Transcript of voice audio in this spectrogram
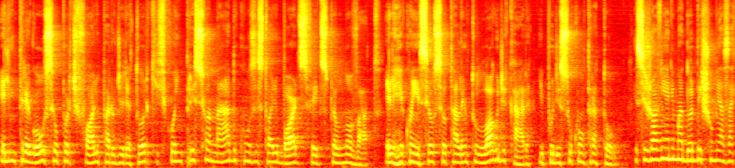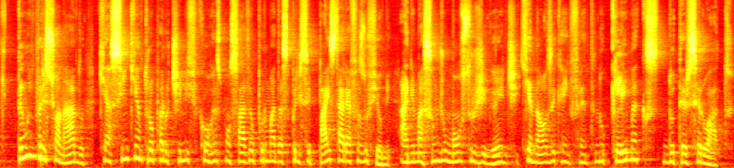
Ele entregou o seu portfólio para o diretor, que ficou impressionado com os storyboards feitos pelo novato. Ele reconheceu seu talento logo de cara e por isso o contratou. Esse jovem animador deixou Miyazaki tão impressionado que assim que entrou para o time ficou responsável por uma das principais tarefas do filme, a animação de um monstro gigante que Náusea enfrenta no clímax do terceiro ato.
